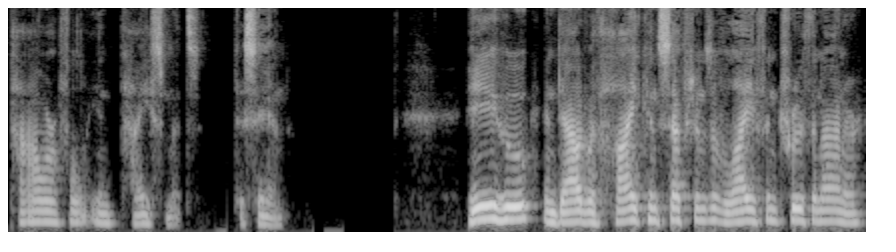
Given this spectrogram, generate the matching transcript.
powerful enticements to sin. He who, endowed with high conceptions of life and truth and honor,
